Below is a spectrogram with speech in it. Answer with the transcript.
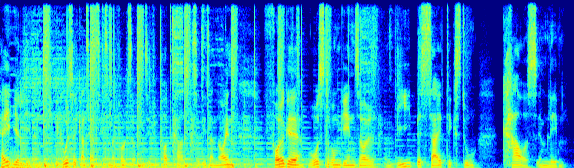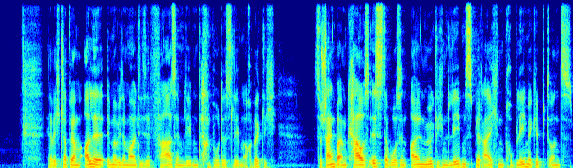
Hey ihr Lieben, ich begrüße euch ganz herzlich zum Erfolgsoffensive Podcast, zu dieser neuen Folge, wo es darum gehen soll, wie beseitigst du Chaos im Leben? Ja, aber ich glaube, wir haben alle immer wieder mal diese Phase im Leben, wo das Leben auch wirklich so scheinbar im Chaos ist, da wo es in allen möglichen Lebensbereichen Probleme gibt und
